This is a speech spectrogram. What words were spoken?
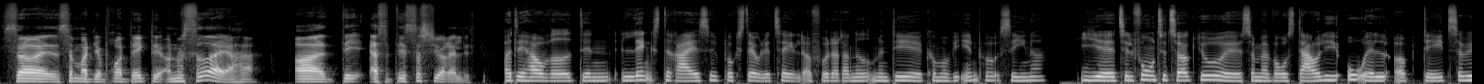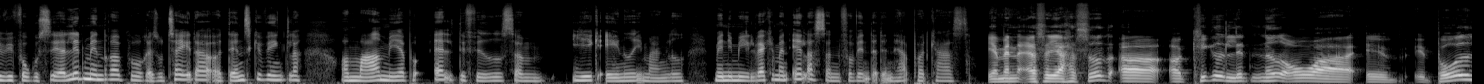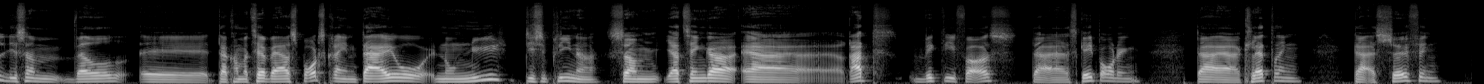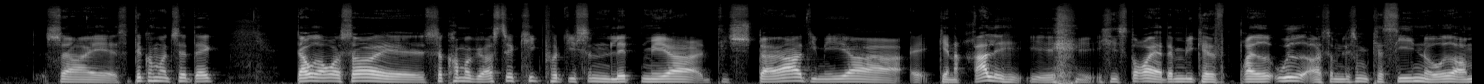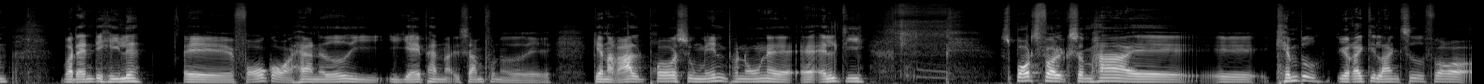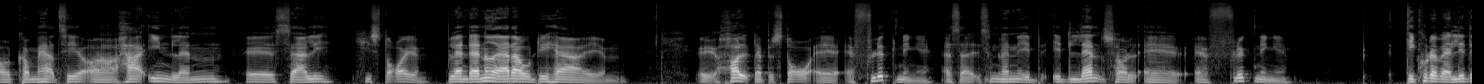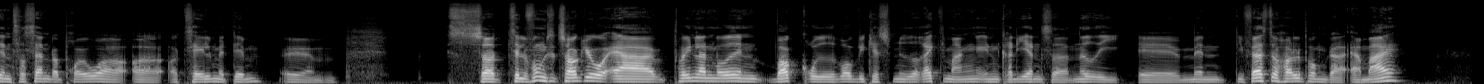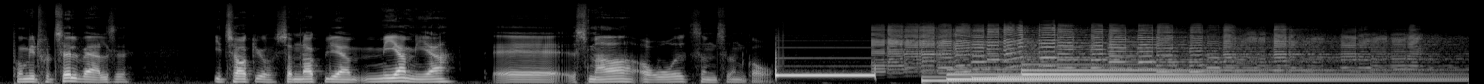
Så, øh, så måtte jeg prøve at dække det, og nu sidder jeg her. Og det, altså, det er så surrealistisk. Og det har jo været den længste rejse, bogstaveligt talt, at få dig derned, men det øh, kommer vi ind på senere. I uh, Telefon til Tokyo, uh, som er vores daglige OL-update, så vil vi fokusere lidt mindre på resultater og danske vinkler, og meget mere på alt det fede, som i ikke anede, I manglede. Men Emil, hvad kan man ellers sådan forvente af den her podcast? Jamen, altså, jeg har siddet og, og kigget lidt ned over øh, øh både ligesom, hvad øh, der kommer til at være sportsgren. Der er jo nogle nye discipliner, som jeg tænker er ret vigtige for os. Der er skateboarding, der er klatring, der er surfing, så, øh, så det kommer til at dække. Derudover så, øh, så kommer vi også til at kigge på de sådan lidt mere, de større, de mere øh, generelle øh, historier, dem vi kan brede ud, og som ligesom kan sige noget om, hvordan det hele øh, foregår hernede i, i Japan og i samfundet øh, generelt. Prøve at zoome ind på nogle af, af alle de sportsfolk, som har øh, øh, kæmpet i rigtig lang tid for at komme hertil og har en eller anden øh, særlig historie. Blandt andet er der jo det her øh, øh, hold, der består af, af flygtninge, altså simpelthen et, et landshold af, af flygtninge. Det kunne da være lidt interessant at prøve at, at, at tale med dem. Øh, så telefonen til Tokyo er på en eller anden måde en vokgryde, hvor vi kan smide rigtig mange ingredienser ned i. Øh, men de første holdepunkter er mig på mit hotelværelse i Tokyo, som nok bliver mere og mere øh, smadret og rodet, som tiden går.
